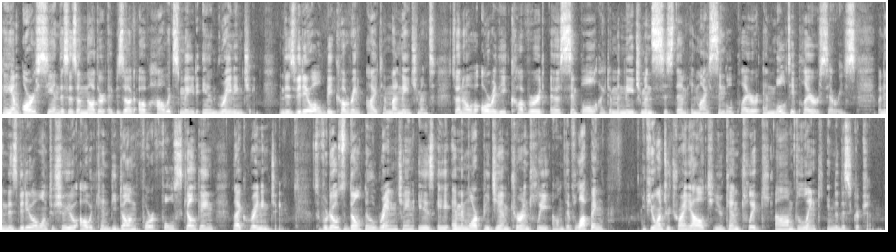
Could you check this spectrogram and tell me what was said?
Hey, I'm RC and this is another episode of how it's made in Raining Chain. In this video I'll be covering item management. So I know I've already covered a simple item management system in my single player and multiplayer series. But in this video I want to show you how it can be done for a full scale game like Raining Chain. So for those who don't know, Raining Chain is a MMORPG I'm currently um, developing. If you want to try out, you can click um, the link in the description.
